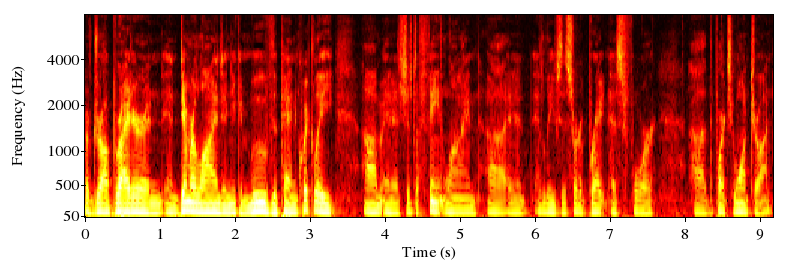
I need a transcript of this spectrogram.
sort of draw brighter and, and dimmer lines, and you can move the pen quickly, um, and it's just a faint line, uh, and it, it, leaves this sort of brightness for uh, the parts you want drawn.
